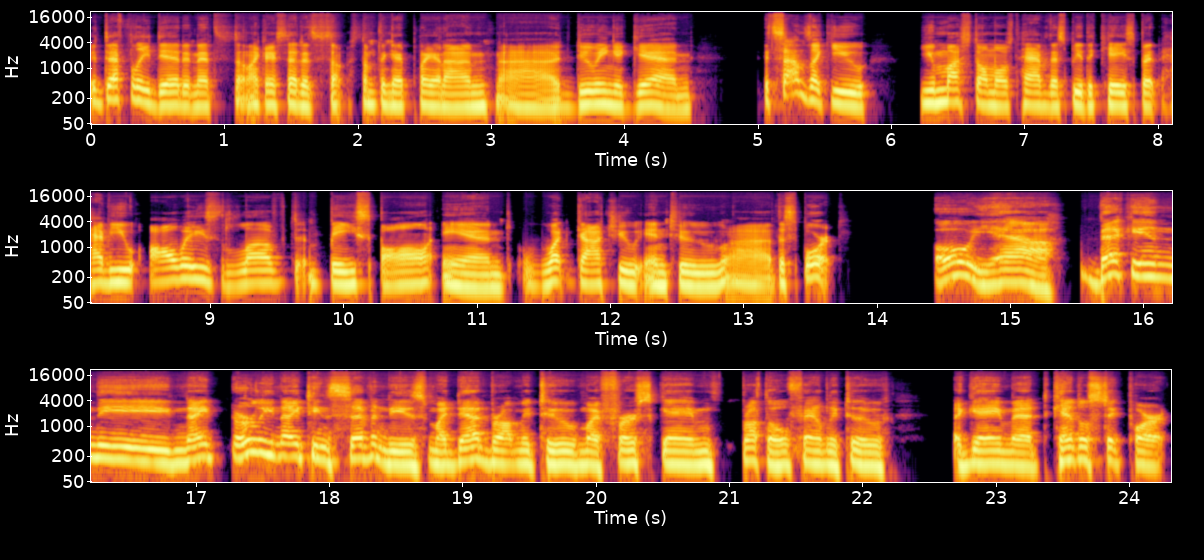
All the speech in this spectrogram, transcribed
It definitely did, and it's like I said, it's something I plan on uh, doing again. It sounds like you you must almost have this be the case, but have you always loved baseball and what got you into uh, the sport? Oh, yeah. Back in the ni- early 1970s, my dad brought me to my first game, brought the whole family to a game at Candlestick Park.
